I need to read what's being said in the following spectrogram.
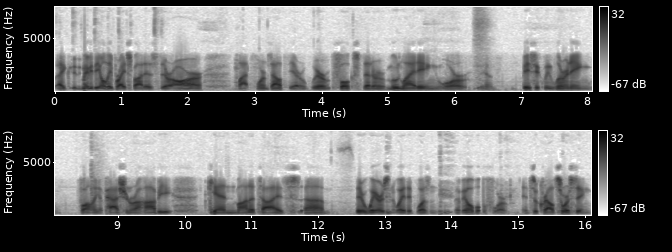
like, maybe the only bright spot is there are platforms out there where folks that are moonlighting or you know, basically learning, following a passion or a hobby, can monetize um, their wares in a way that wasn't available before. And so crowdsourcing,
